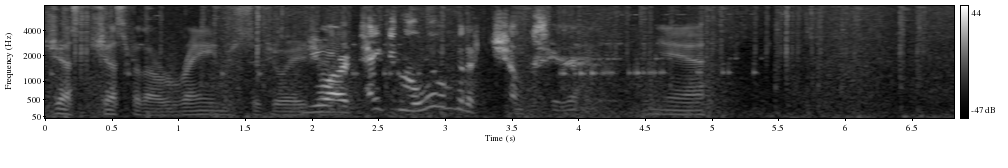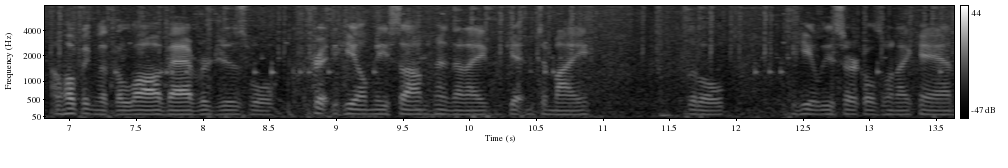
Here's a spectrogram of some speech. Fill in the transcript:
just just for the range situation. You are taking a little bit of chunks here. Yeah. I'm hoping that the law of averages will crit heal me some, and then I get into my little healy circles when I can.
